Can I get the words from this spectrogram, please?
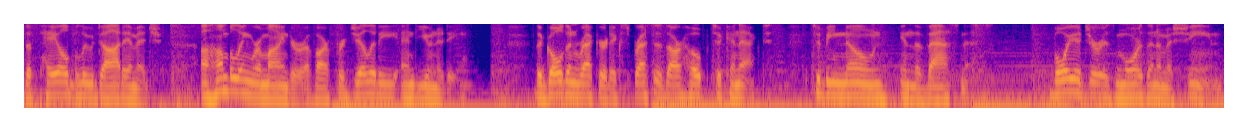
the pale blue dot image, a humbling reminder of our fragility and unity. The Golden Record expresses our hope to connect, to be known in the vastness. Voyager is more than a machine.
